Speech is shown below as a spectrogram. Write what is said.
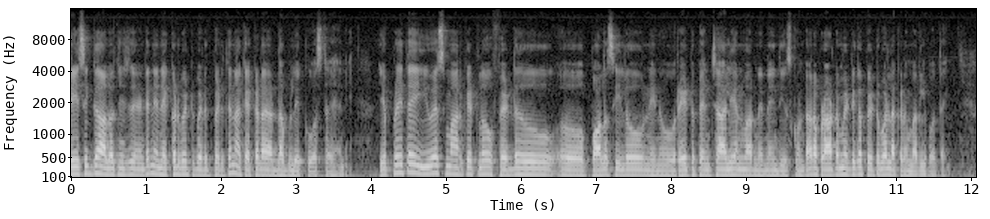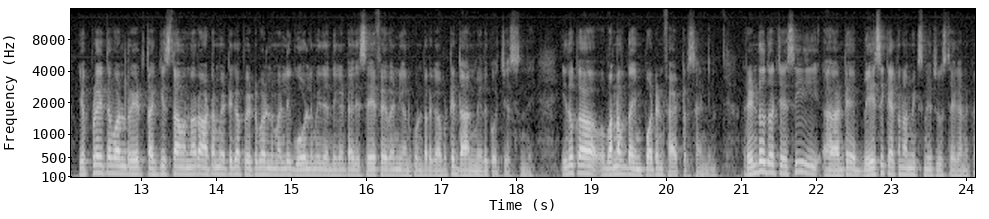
బేసిక్గా ఆలోచించేది ఏంటంటే నేను ఎక్కడ పెట్టి పెడితే పెడితే నాకు ఎక్కడ డబ్బులు ఎక్కువ వస్తాయని. ఎప్పుడైతే యూఎస్ మార్కెట్లో ఫెడ్ పాలసీలో నేను రేటు పెంచాలి అని వారు నిర్ణయం తీసుకుంటారో అప్పుడు ఆటోమేటిక్గా పెట్టుబడులు అక్కడికి మరలిపోతాయి. ఎప్పుడైతే వాళ్ళు రేట్ తగ్గిస్తా ఉన్నారో ఆటోమేటిక్గా పెట్టుబడులు మళ్ళీ గోల్డ్ మీద ఎందుకంటే అది సేఫ్ ఎవెన్యూ అనుకుంటారు కాబట్టి దాని మీదకి వచ్చేస్తుంది ఇది ఒక one of the important factors అండి. రెండోది వచ్చేసి అంటే బేసిక్ ఎకనామిక్స్ మీరు చూస్తే కనుక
